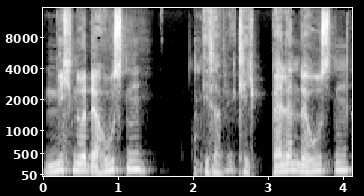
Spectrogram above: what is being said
nicht nur der Husten, dieser wirklich bellende Husten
